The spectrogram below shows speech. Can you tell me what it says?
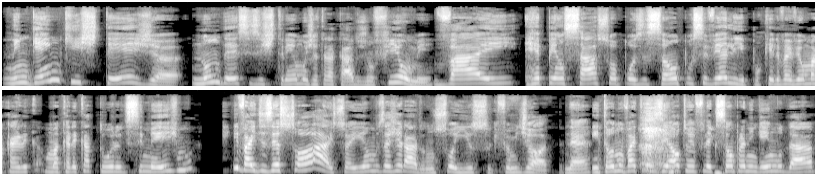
ninguém que esteja num desses extremos retratados no filme vai repensar sua posição por se ver ali, porque ele vai ver uma, caric uma caricatura de si mesmo e vai dizer só, ah, isso aí é um exagerado, não sou isso, que filme idiota, né? Então não vai trazer autorreflexão para ninguém mudar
